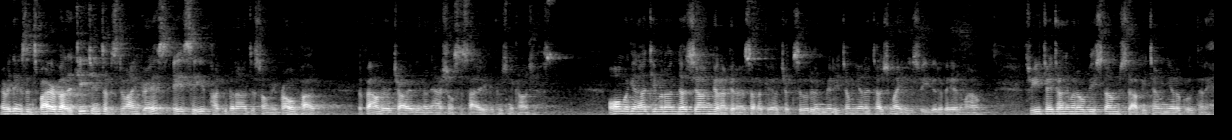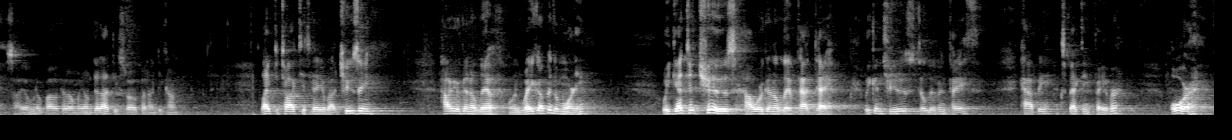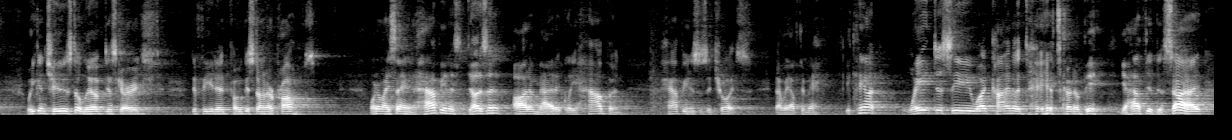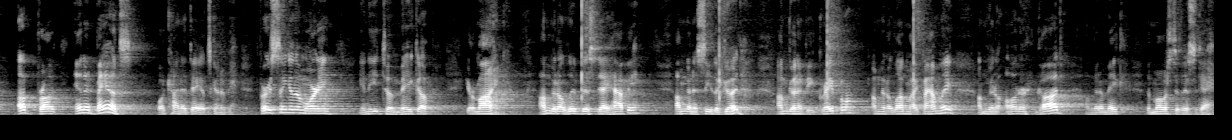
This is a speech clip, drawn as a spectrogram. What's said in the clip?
Everything is inspired by the teachings of His Divine Grace, A.C. Bhaktivedanta Swami Prabhupada, the founder and chair of the International Society for Krishna Consciousness. Om Ganati Manandasyan Ganagana Salakya Chaksurun Miritam Yana Tashmai Sri Gurave Namaha Sri Chaitanya Manobhistam Stapitam Yana Bhutare Sayam Rupakaramayam Darati Swaparandikam. I'd like to talk to you today about choosing how you're going to live. When we wake up in the morning, we get to choose how we're going to live that day. We can choose to live in faith, happy, expecting favor, or we can choose to live discouraged, defeated, focused on our problems. What am I saying? Happiness doesn't automatically happen. Happiness is a choice that we have to make. You can't wait to see what kind of day it's going to be. You have to decide up front in advance what kind of day it's going to be. First thing in the morning, you need to make up your mind. I'm going to live this day happy. I'm going to see the good. I'm going to be grateful. I'm going to love my family. I'm going to honor God. I'm going to make the most of this day.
